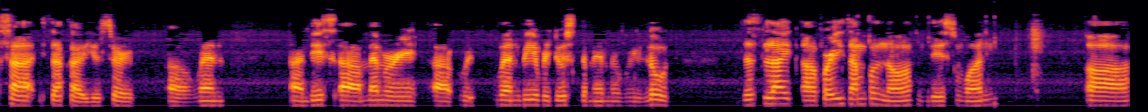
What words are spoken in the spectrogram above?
sa isa ka user uh, when uh, this uh, memory uh, when we reduce the memory load. Just like uh, for example, no, this one, uh,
